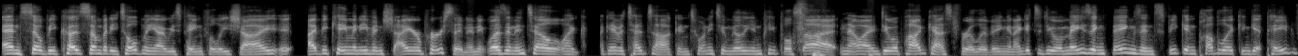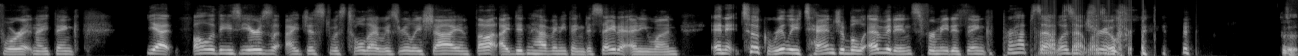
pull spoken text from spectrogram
And so, because somebody told me I was painfully shy, it, I became an even shyer person. And it wasn't until like I gave a TED talk and 22 million people saw it. Now I do a podcast for a living and I get to do amazing things and speak in public and get paid for it. And I think Yet all of these years, I just was told I was really shy and thought I didn't have anything to say to anyone. And it took really tangible evidence for me to think perhaps that wasn't that true. Wasn't so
